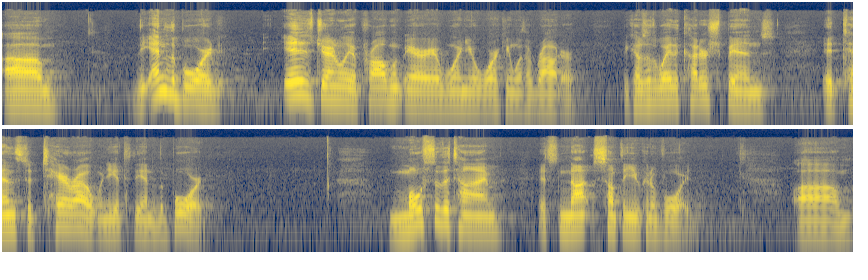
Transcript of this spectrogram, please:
Um, the end of the board is generally a problem area when you're working with a router. Because of the way the cutter spins, it tends to tear out when you get to the end of the board. Most of the time, it's not something you can avoid. Um,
